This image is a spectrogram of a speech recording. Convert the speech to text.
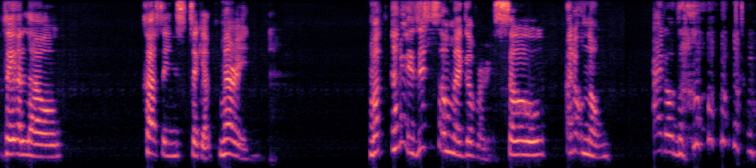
they allow cousins to get married. But anyway, this is Omegaverse, so I don't know. I don't know.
